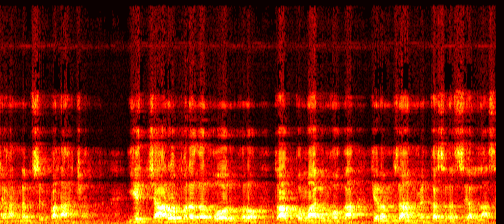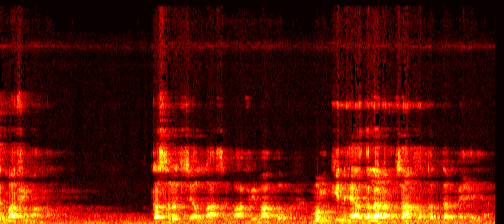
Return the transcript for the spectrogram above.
جہنم سے پناہ چاہنا۔ یہ چاروں پر اگر غور کرو تو آپ کو معلوم ہوگا کہ رمضان میں کثرت سے اللہ سے معافی مانگو۔ کثرت سے اللہ سے معافی مانگو، ممکن ہے اگلا رمضان مقدر میں ہے یا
